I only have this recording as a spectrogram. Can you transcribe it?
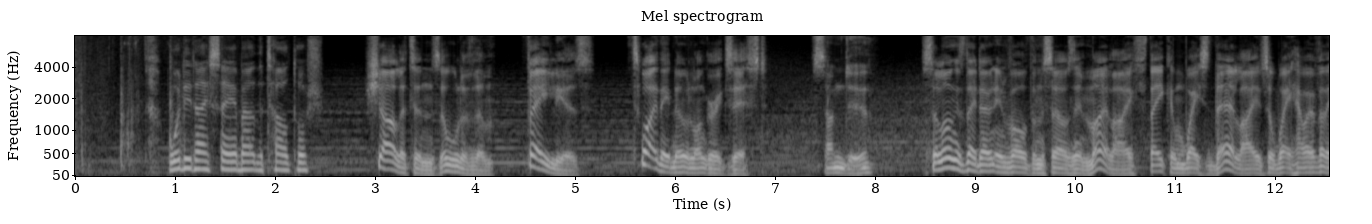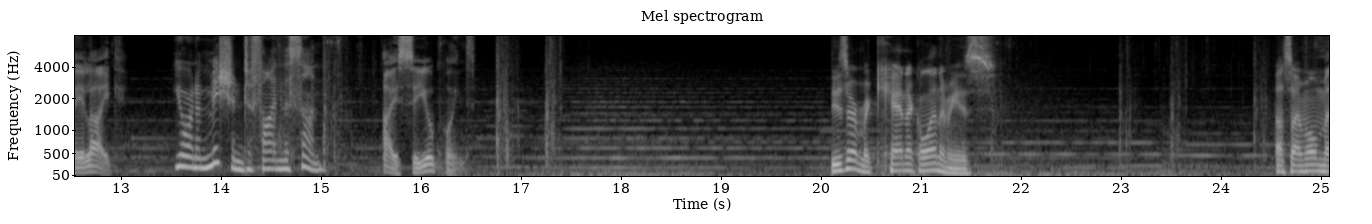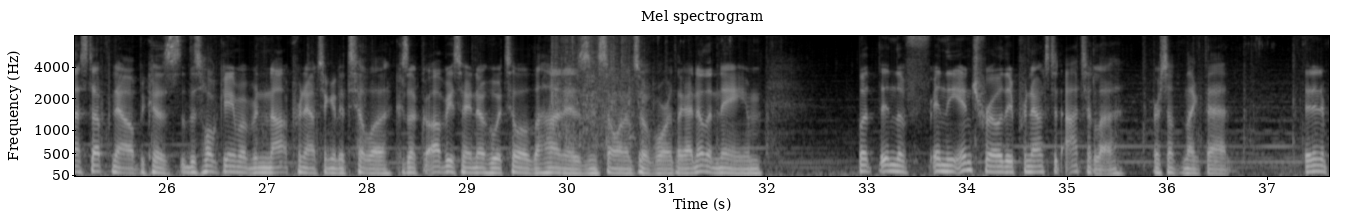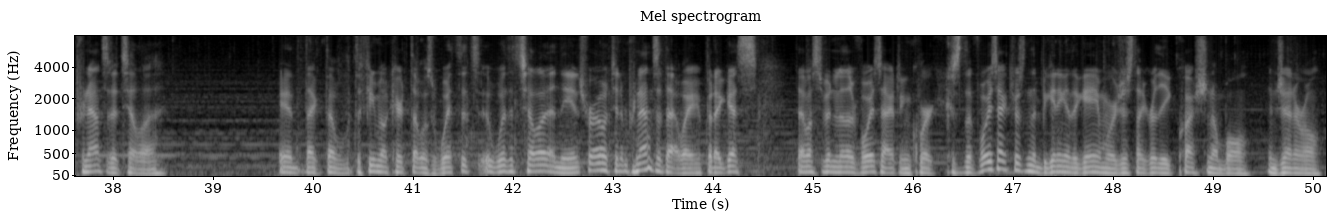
What did I say about the Taltosh? Charlatans, all of them. Failures. It's why they no longer exist. Some do. So long as they don't involve themselves in my life, they can waste their lives away however they like. You're on a mission to find the sun. I see your point. These are mechanical enemies. Also, I'm all messed up now because this whole game I've been not pronouncing it Attila, because obviously I know who Attila the Hun is and so on and so forth. Like, I know the name, but in the in the intro they pronounced it Attila or something like that. They didn't pronounce it Attila. And like the the female character that was with it with Attila in the intro didn't pronounce it that way, but I guess that must have been another voice acting quirk because the voice actors in the beginning of the game were just like really questionable in general,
